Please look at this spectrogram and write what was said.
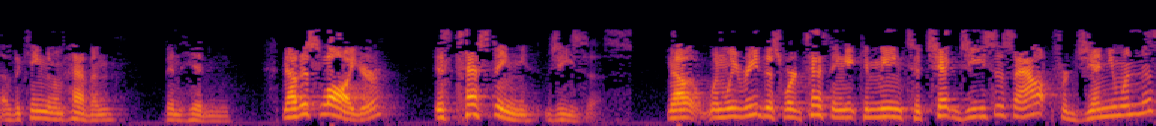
of the kingdom of heaven been hidden. Now, this lawyer is testing Jesus. Now, when we read this word testing, it can mean to check Jesus out for genuineness,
